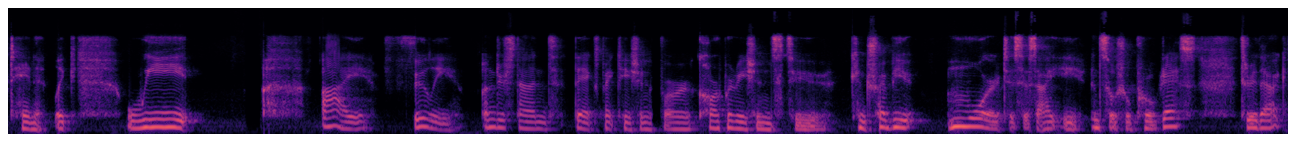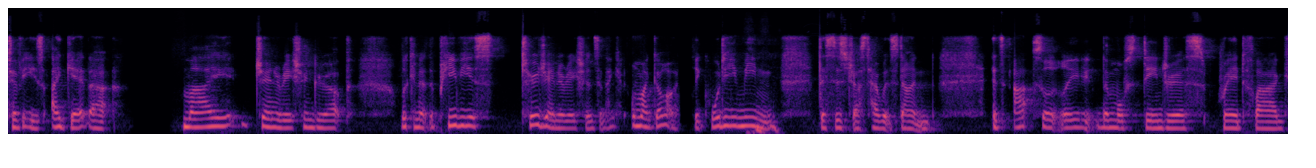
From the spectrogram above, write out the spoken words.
tenet. Like we i fully understand the expectation for corporations to contribute more to society and social progress through their activities. I get that my generation grew up looking at the previous two generations and thinking, oh my God, like, what do you mean hmm. this is just how it's done? It's absolutely the most dangerous red flag,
